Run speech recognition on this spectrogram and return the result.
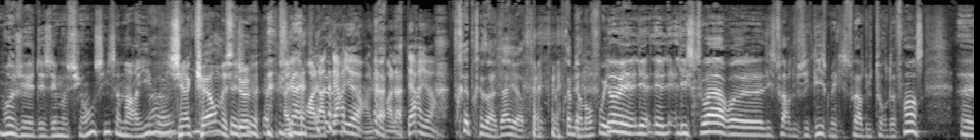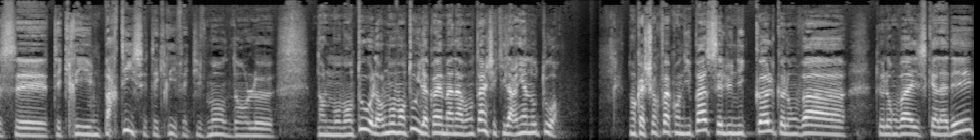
Moi, j'ai des émotions aussi, ça m'arrive. Ah ouais. J'ai un cœur, monsieur. elles sont à l'intérieur. Elles sont à l'intérieur. Très très à l'intérieur, très, très, très bien enfoui. L'histoire, euh, l'histoire du cyclisme et l'histoire du Tour de France, euh, c'est écrit une partie, c'est écrit effectivement dans le dans le Mont Ventoux. Alors le Mont Ventoux, il a quand même un avantage, c'est qu'il a rien autour. Donc à chaque fois qu'on y passe, c'est l'unique col que l'on va que l'on va escalader.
